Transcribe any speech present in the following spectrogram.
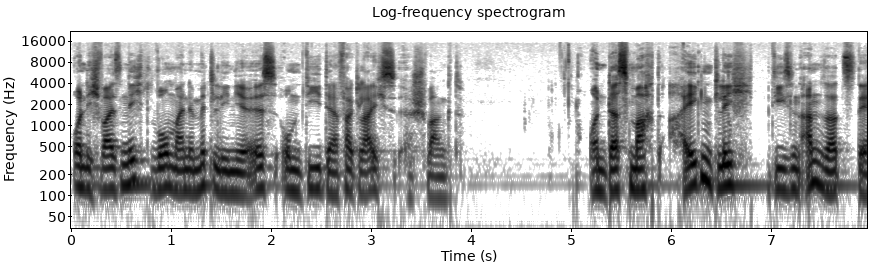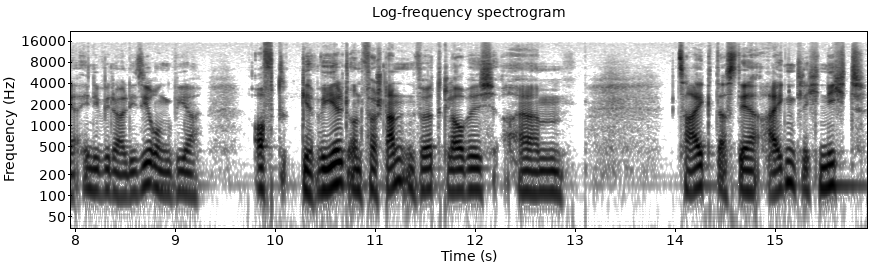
und ich weiß nicht, wo meine Mittellinie ist, um die der Vergleich schwankt. Und das macht eigentlich diesen Ansatz der Individualisierung, wie er oft gewählt und verstanden wird, glaube ich, ähm, zeigt, dass der eigentlich nicht,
